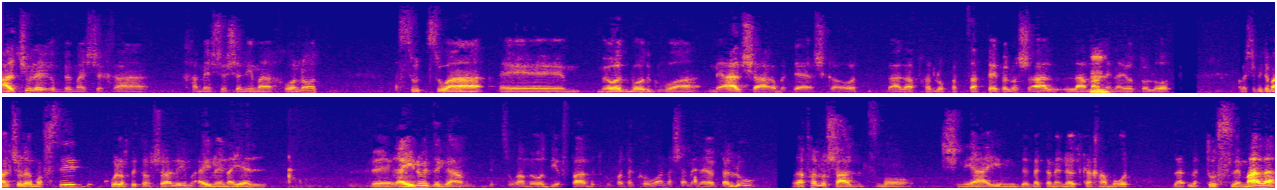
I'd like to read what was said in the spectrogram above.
אלטשולר במשך החמש-שש שנים האחרונות עשו תשואה אה, מאוד מאוד גבוהה, מעל שער בתי ההשקעות, ואז אף אחד לא פצע פה ולא שאל למה mm. המניות עולות. אבל כשפתאום אלטשולר מפסיד, כולם פתאום שואלים האם לנייל. וראינו את זה גם בצורה מאוד יפה בתקופת הקורונה, שהמניות עלו, ואף אחד לא שאל את עצמו, שנייה, האם באמת המניות ככה אמורות לטוס למעלה?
